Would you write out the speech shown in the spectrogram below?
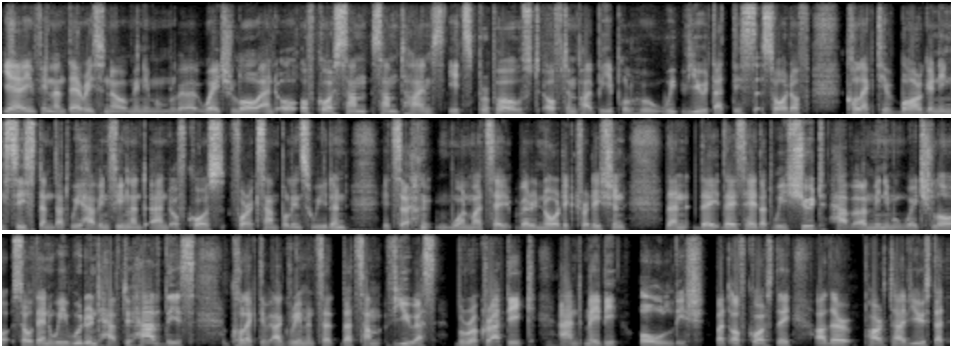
Yeah, in Finland there is no minimum uh, wage law, and of course, some sometimes it's proposed, often by people who view that this sort of collective bargaining system that we have in Finland, and of course, for example, in Sweden, it's a one might say very Nordic tradition. Then they they say that we should have a minimum wage law, so then we wouldn't have to have these collective agreements that, that some view as bureaucratic mm. and maybe oldish. But of course, the other part I've used that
